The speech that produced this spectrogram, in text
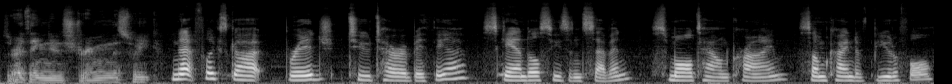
Is there anything new streaming this week? Netflix got Bridge to Terabithia, Scandal Season 7, Small Town Crime, Some Kind of Beautiful,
